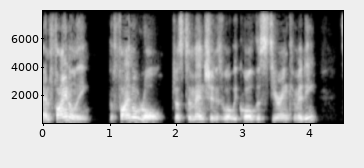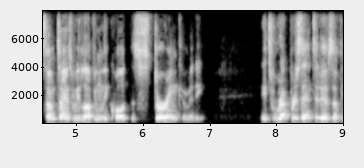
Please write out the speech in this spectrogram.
And finally, the final role, just to mention, is what we call the steering committee. Sometimes we lovingly call it the stirring committee. It's representatives of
